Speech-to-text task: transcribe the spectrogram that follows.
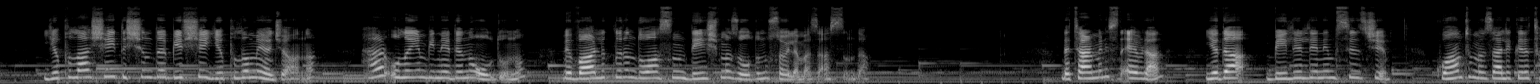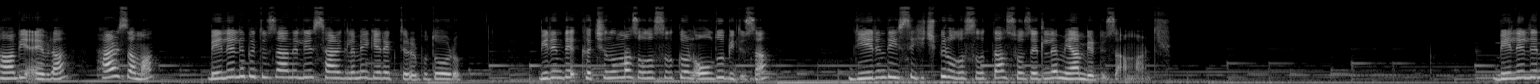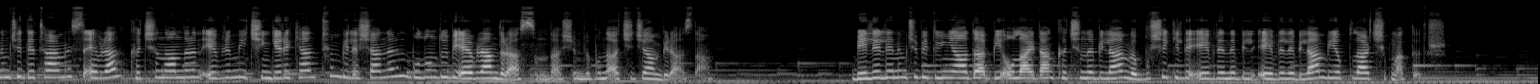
yapılan şey dışında bir şey yapılamayacağını, her olayın bir nedeni olduğunu ve varlıkların doğasının değişmez olduğunu söylemez aslında. Determinist evren ya da belirlenimsizci, kuantum özelliklere tabi evren her zaman belirli bir düzenliliği sergilemeyi gerektirir. Bu doğru. Birinde kaçınılmaz olasılıkların olduğu bir düzen, diğerinde ise hiçbir olasılıktan söz edilemeyen bir düzen vardır. Belirlenimci determinist evren kaçınanların evrimi için gereken tüm bileşenlerin bulunduğu bir evrendir aslında. Şimdi bunu açacağım birazdan. Belirlenimci bir dünyada bir olaydan kaçınabilen ve bu şekilde evrilebilen bir yapılar çıkmaktadır.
